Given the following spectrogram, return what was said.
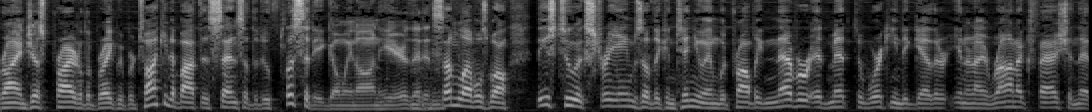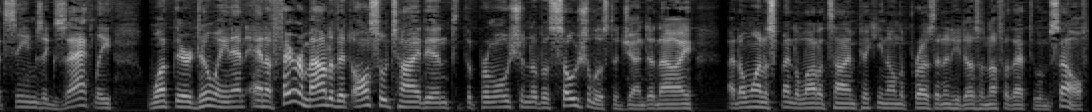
Brian, just prior to the break, we were talking about this sense of the duplicity going on here, that mm-hmm. at some levels, well, these two extremes of the continuum would probably never admit to working together in an ironic fashion that seems exactly what they're doing. And, and a fair amount of it also tied into the promotion of a socialist agenda. Now, I, I don't want to spend a lot of time picking on the president. He does enough of that to himself.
